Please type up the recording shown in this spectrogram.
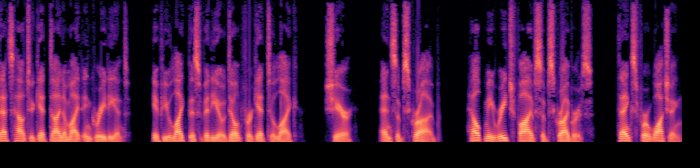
that's how to get dynamite ingredient. If you like this video don't forget to like, share, and subscribe. Help me reach 5 subscribers. Thanks for watching.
